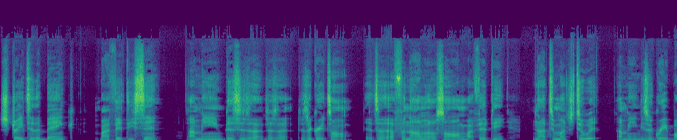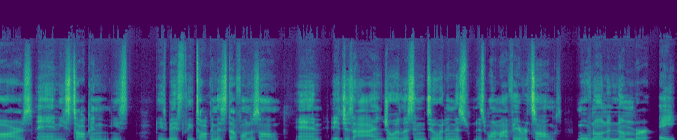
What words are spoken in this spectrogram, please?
Straight to the Bank by Fifty Cent. I mean, this is a just a just a great song. It's a phenomenal song by 50. Not too much to it. I mean, these are great bars and he's talking he's he's basically talking this stuff on the song. And it just I enjoy listening to it and it's it's one of my favorite songs. Moving on to number eight.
